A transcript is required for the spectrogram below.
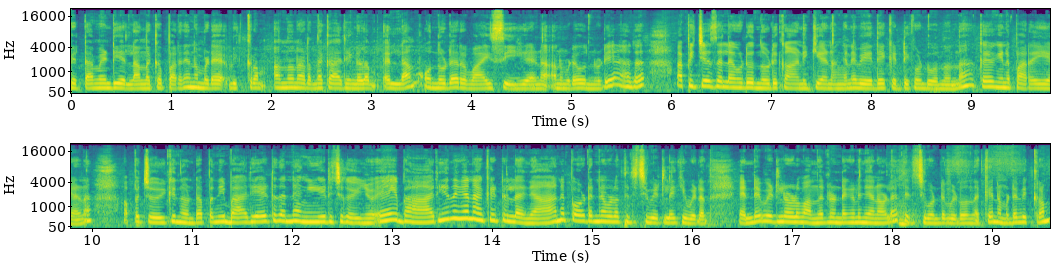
കെട്ടാൻ വേണ്ടിയല്ല എന്നൊക്കെ പറഞ്ഞ് നമ്മുടെ വിക്രം അന്ന് നടന്ന കാര്യങ്ങളും എല്ലാം ഒന്നുകൂടെ റിവൈസ് ചെയ്യുകയാണ്. നമ്മുടെ ഒന്നുകൂടി അത് ആ പിക്ചേഴ്സ് എല്ലാം കൂടി ഒന്നുകൂടി കാണിക്കുകയാണ്. അങ്ങനെ വേദയെ കെട്ടിക്കൊണ്ട് വന്നെന്ന് ഒക്കെ ഇങ്ങനെ പറയുകയാണ്. അപ്പോൾ ചോദിക്കുന്നുണ്ട് അപ്പോൾ നീ ഭാര്യയായിട്ട് തന്നെ അംഗീകരിച്ച് കഴിഞ്ഞു? ഏയ് ഭാര്യയെന്ന് ഞാൻ ആക്കിയിട്ടില്ല. ഞാനിപ്പോൾ ഉടനെ അവളെ തിരിച്ച് വീട്ടിലേക്ക് വിടും. എന്റെ വീട്ടിലവൾ വന്നിട്ടുണ്ടെങ്കിൽ ഞാൻ അവളെ തിരിച്ചു കൊണ്ട് വിടുമെന്നൊക്കെ നമ്മുടെ വിക്രം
